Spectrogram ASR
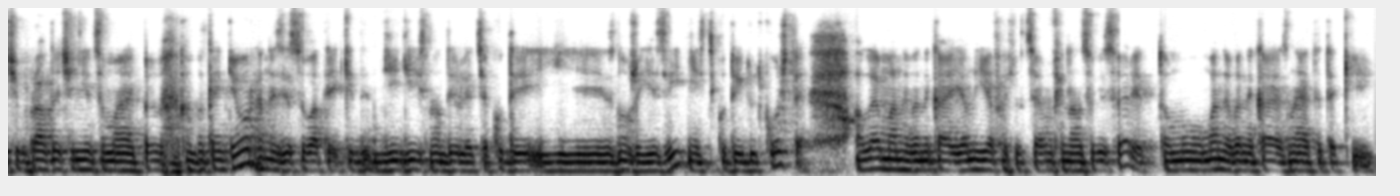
Чи правда чи ні, це мають компетентні органи з'ясувати, які ді- дійсно дивляться, куди знову ж є звітність, куди йдуть кошти. Але в мене виникає, я не є фахівцем в фінансовій сфері, тому в мене виникає, знаєте, такі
